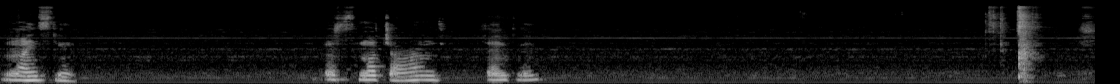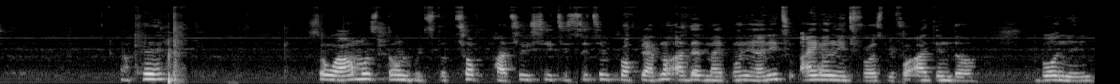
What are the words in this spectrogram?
nicely just notch around gently. okay. So we're almost done with the top part. So you see it is sitting properly. I've not added my boning i need to iron it first before adding the boning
